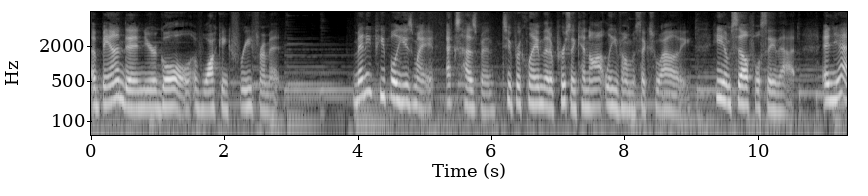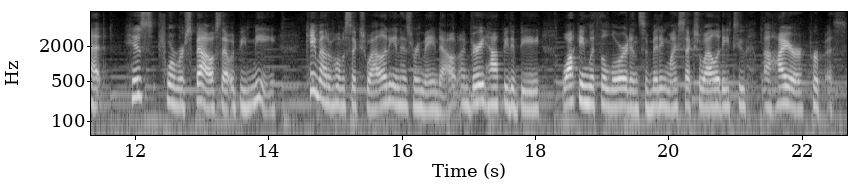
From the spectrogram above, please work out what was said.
abandon your goal of walking free from it. Many people use my ex husband to proclaim that a person cannot leave homosexuality. He himself will say that. And yet, his former spouse, that would be me, came out of homosexuality and has remained out. I'm very happy to be walking with the Lord and submitting my sexuality to a higher purpose.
